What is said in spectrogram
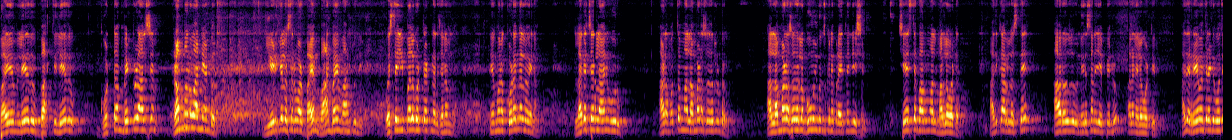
భయం లేదు భక్తి లేదు. గొట్టం పెట్టుడు ఆలస్యం. రమ్మను వాడిని అంటారు ఏడికెళ్ళి వస్తారు వాడు. భయం వాని భయం వానుకుంది. వస్తే ఈ బల కొట్టట్టున్నారు జనంలో. నేను మన కొడంగల్ పోయినా. లగచర్ల అని ఊరు. ఆడ మొత్తం మా లంబాడ సోదరులు ఉంటారు. ఆ లంబాడ సోదరుల భూములు గుంజుకునే ప్రయత్నం చేసిండు. చేస్తే పాపం వాళ్ళు మరలబడ్డారు అధికారులు వస్తే ఆ రోజు నిరసన చెప్పిండ్రు అలా నిలగొట్టిరు అదే రేవంత్ రెడ్డి పోతే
